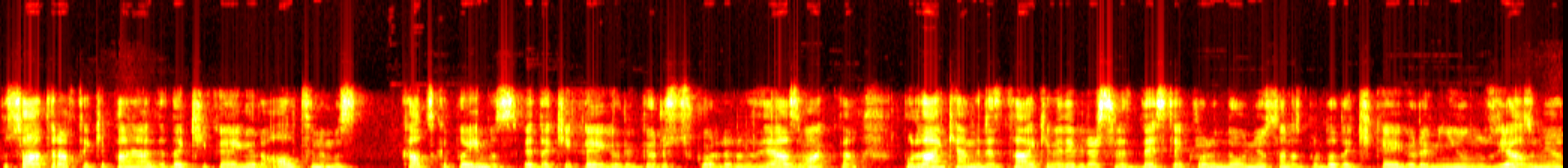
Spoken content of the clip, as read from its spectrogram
Bu sağ taraftaki panelde dakikaya göre altınımız, katkı payımız ve dakikaya göre görüş skorlarımız yazmakta. Buradan kendinizi takip edebilirsiniz. Destek rolünde oynuyorsanız burada dakikaya göre minyonunuz yazmıyor.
